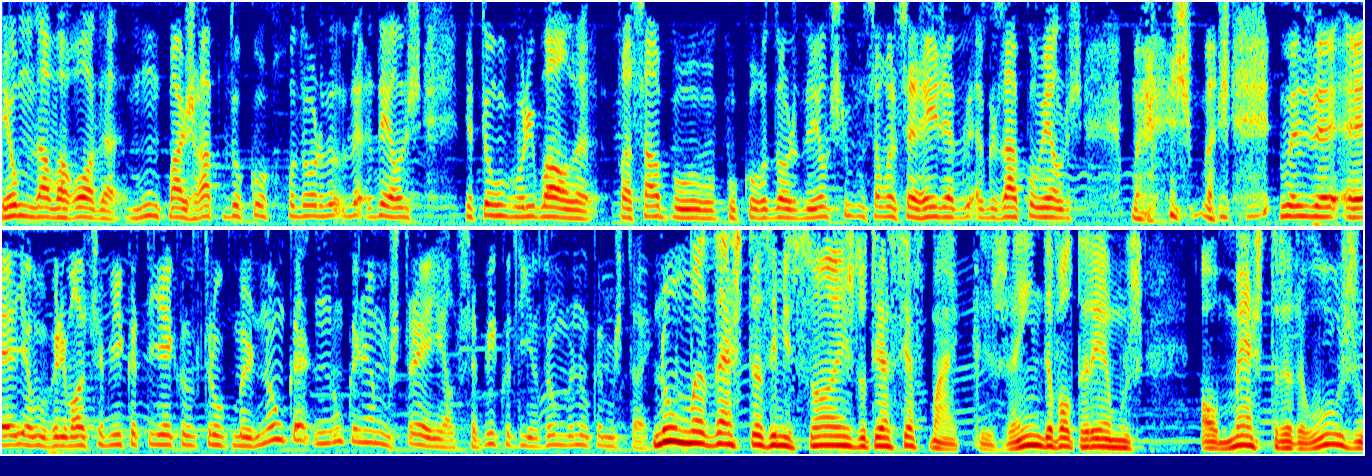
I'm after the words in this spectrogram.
eu me dava a roda muito mais rápido do que o corredor deles. Então o Garibaldi passava pelo, pelo corredor deles e começava-se a rir, a, a, gozar com eles. Mas, mas, mas é, é, o Garibaldi sabia que eu tinha aquele truque, mas nunca, nunca lhe mostrei. Ele sabia que eu tinha truque, mas nunca mostrei. Numa destas emissões do TSF Mikes, ainda voltaremos ao mestre Araújo,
